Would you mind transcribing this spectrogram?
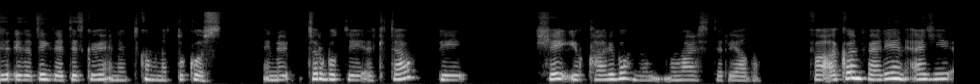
إذا تقدر تذكري أنها تكون من الطقوس إنه تربطي الكتاب بشيء يقاربه من ممارسة الرياضة. فأكون فعليا أجي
